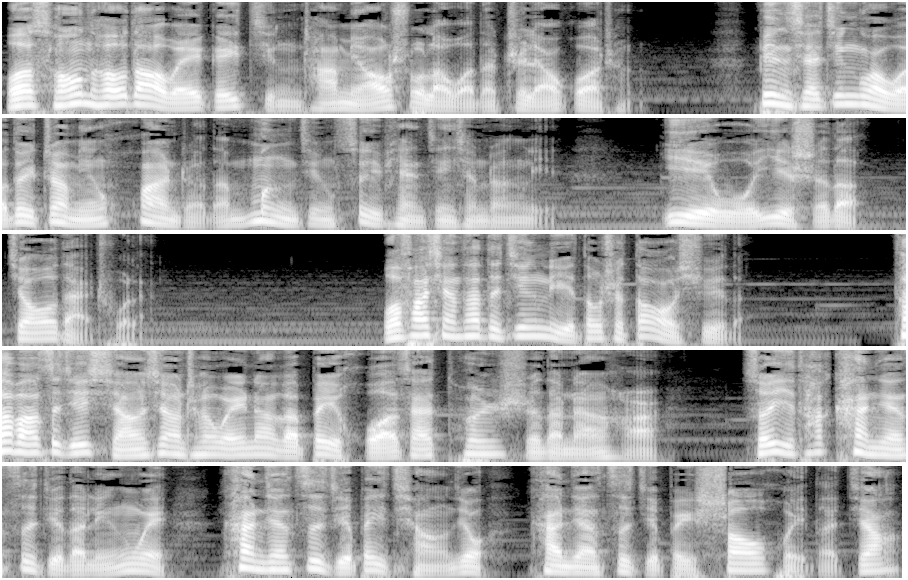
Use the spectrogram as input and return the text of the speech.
我从头到尾给警察描述了我的治疗过程。并且经过我对这名患者的梦境碎片进行整理，一五一十的交代出来。我发现他的经历都是倒叙的，他把自己想象成为那个被火灾吞噬的男孩，所以他看见自己的灵位，看见自己被抢救，看见自己被烧毁的家，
